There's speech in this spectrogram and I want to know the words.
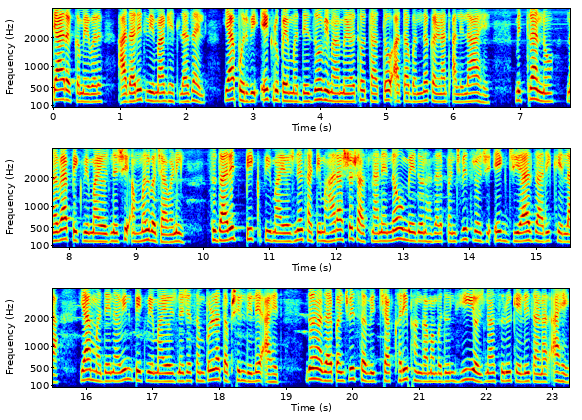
त्या रकमेवर आधारित विमा घेतला जाईल. यापूर्वी एक रुपयेमध्ये जो विमा मिळत होता तो आता बंद करण्यात आलेला आहे. मित्रांनो नव्या पीक विमा योजनेची अंमलबजावणी सुधारित पीक विमा योजनेसाठी महाराष्ट्र शासनाने नऊ मे दोन हजार पंचवीस रोजी एक जी आर जारी केला. यामध्ये नवीन पीक विमा योजनेचे संपूर्ण तपशील दिले आहेत. दोन हजार पंचवीस सव्वीसच्या खरीप हंगामामधून ही योजना सुरू केली जाणार आहे.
